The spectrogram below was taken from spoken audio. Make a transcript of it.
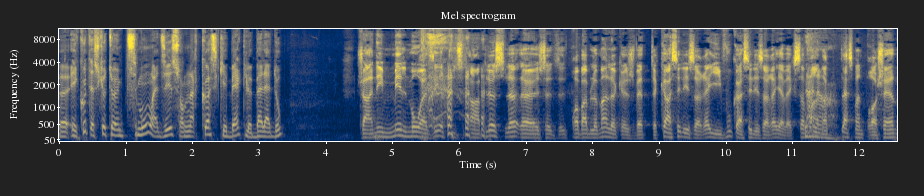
Euh, écoute, est-ce que tu as un petit mot à dire sur Narcos Québec, le balado? J'en ai mille mots à dire. en plus, là, euh, probablement là, que je vais te casser les oreilles et vous casser les oreilles avec ça pendant toute la semaine prochaine,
